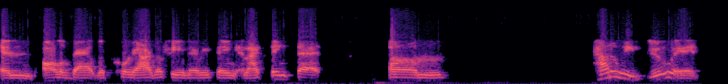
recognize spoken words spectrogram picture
and all of that with choreography and everything and i think that um how do we do it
